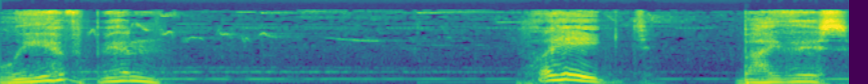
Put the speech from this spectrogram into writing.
We have been plagued by this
